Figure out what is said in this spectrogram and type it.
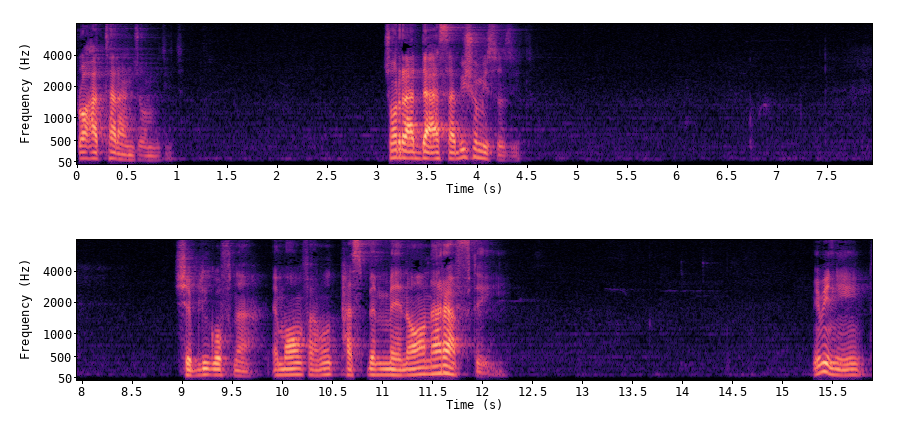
راحت تر انجام می‌دید. چون رد عصبیشو می‌سازید. شبلی گفت نه. امام فرمود پس به منا نرفته ای. می‌بینید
